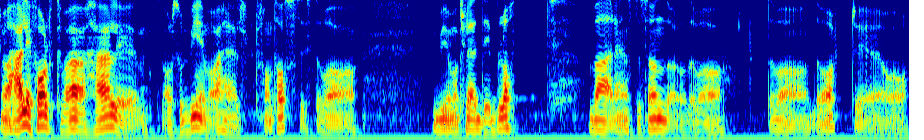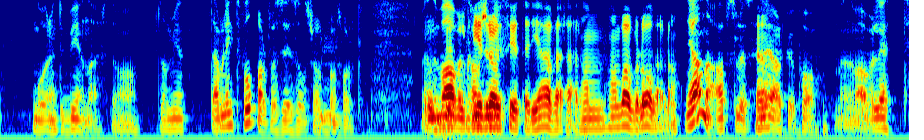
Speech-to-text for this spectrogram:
det var herlige folk. Det var herlig. Altså, byen var helt fantastisk. Det var, byen var kledd i blått hver eneste søndag, og det var, det var, det var artig å gå rundt i byen der. Det var, det var mye, de likte fotball, for å si det sånn, Trollpå-folk. Men det var vel kanskje Bidragsyter Jæver her, han, han var vel òg der, da? Ja da, absolutt. Det Ja. hjalp jo på. Men det var vel litt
